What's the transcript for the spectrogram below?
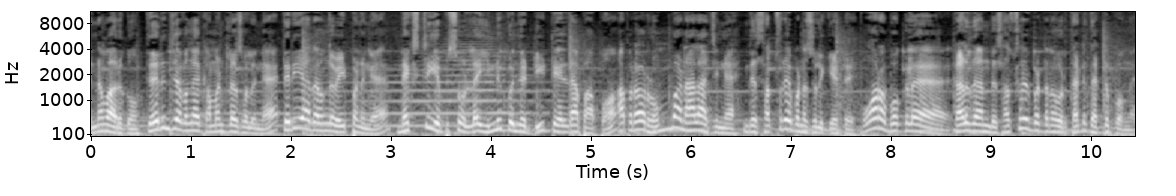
என்னவா இருக்கும்? தெரிஞ்சவங்க கமெண்ட்ல சொல்லுங்க. தெரியாதவங்க வெயிட் பண்ணுங்க. நெக்ஸ்ட் எபிசோட்ல இன்னும் கொஞ்சம் டீடைல்டா பாப்போம் அப்புறம் ரொம்ப நாள் ஆச்சுங்க இந்த சப்ஸ்கிரைப் பண்ண சொல்லி கேட்டு. போற போக்குல கழுத அந்த சப்ஸ்கிரைப் பட்டனை ஒரு தட்டு தட்டு போங்க.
